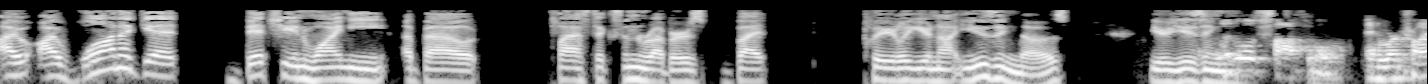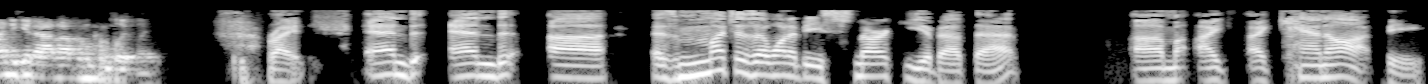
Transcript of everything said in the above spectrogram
I I want to get bitchy and whiny about plastics and rubbers, but clearly you're not using those. You're using as little as possible, and we're trying to get out of them completely. Right. And, and, uh, as much as I want to be snarky about that, um, I, I cannot be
